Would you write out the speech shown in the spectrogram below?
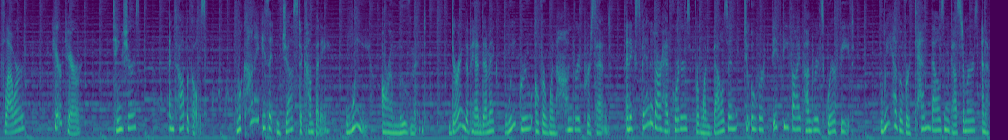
flower, hair care, tinctures, and topicals. Wakana isn't just a company, we are a movement. During the pandemic, we grew over 100% and expanded our headquarters from 1,000 to over 5,500 square feet. We have over 10,000 customers and a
